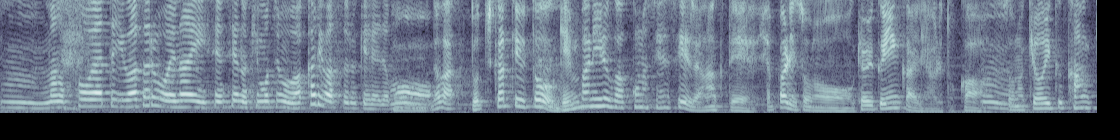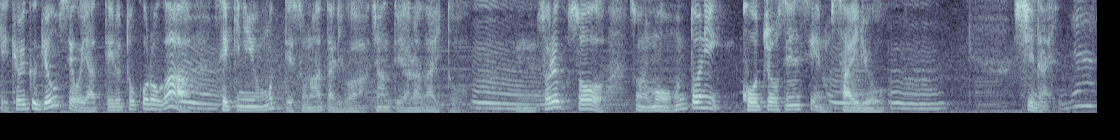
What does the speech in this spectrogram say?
うんまあ、そうやって言わざるを得ない先生の気持ちも分かりはするけれども、うんだからどっちかっていうと現場にいる学校の先生じゃなくてやっぱりその教育委員会であるとか、うん。その教育関係教育行政をやっているところがうん。責任を持ってそのあたりはちゃんとやらないと、うん。うんそれこそそのもう本当に校長先生の裁量うんうん次第ね。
